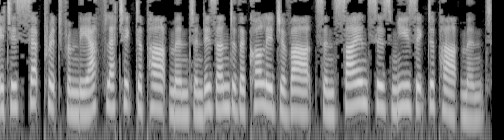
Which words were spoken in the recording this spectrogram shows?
it is separate from the athletic department and is under the College of Arts and Sciences Music Department.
